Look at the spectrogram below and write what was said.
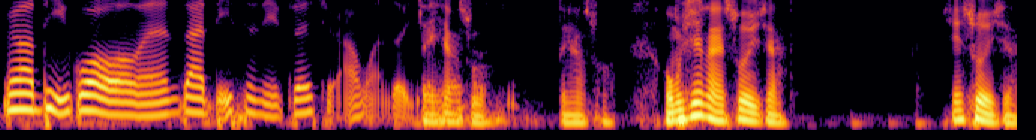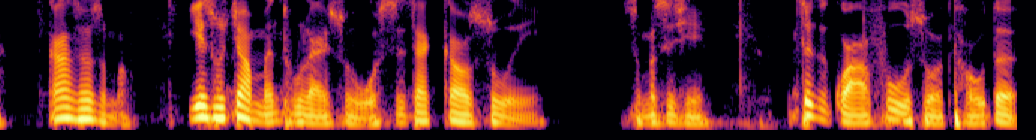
没有提过我们在迪士尼最喜欢玩的。等一下说，等一下说，我们先来说一下，先说一下，刚刚说什么？耶稣教门徒来说，我实在告诉你，什么事情？这个寡妇所投的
